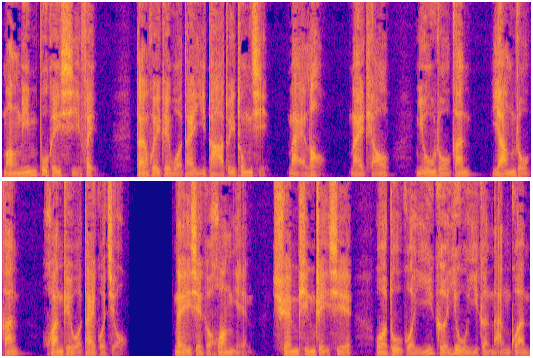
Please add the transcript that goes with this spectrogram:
蒙民不给洗费，但会给我带一大堆东西。奶酪、奶条、牛肉干、羊肉干，还给我带过酒。那些个荒年，全凭这些，我度过一个又一个难关。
